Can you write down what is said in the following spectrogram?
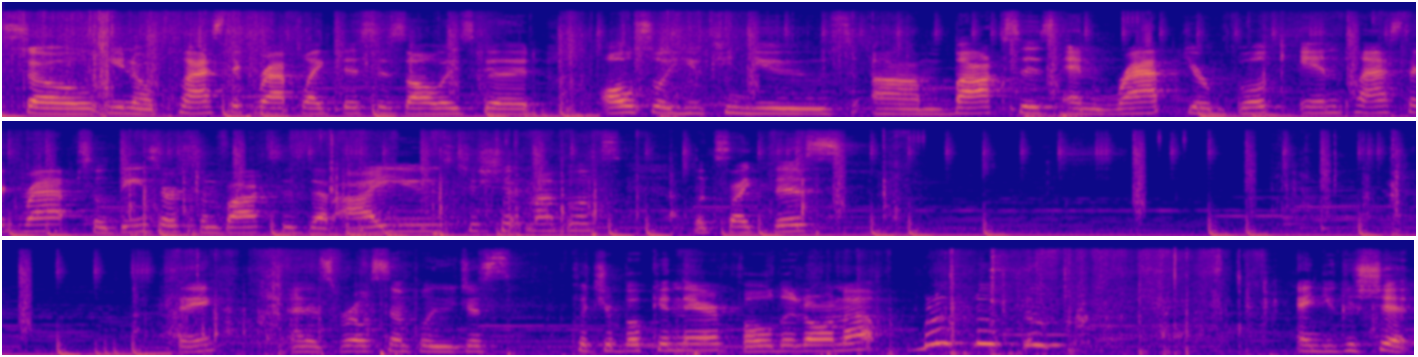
So, you know, plastic wrap like this is always good. Also, you can use um, boxes and wrap your book in plastic wrap. So these are some boxes that I use to ship my books. Looks like this. See? And it's real simple. You just put your book in there, fold it on up, bloop, bloop, bloop, and you can ship.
